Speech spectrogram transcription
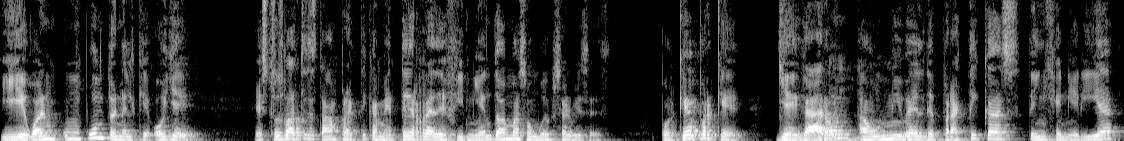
Y llegó a un punto en el que, oye, estos vatos estaban prácticamente redefiniendo Amazon Web Services. ¿Por qué? Porque llegaron a un nivel de prácticas de ingeniería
